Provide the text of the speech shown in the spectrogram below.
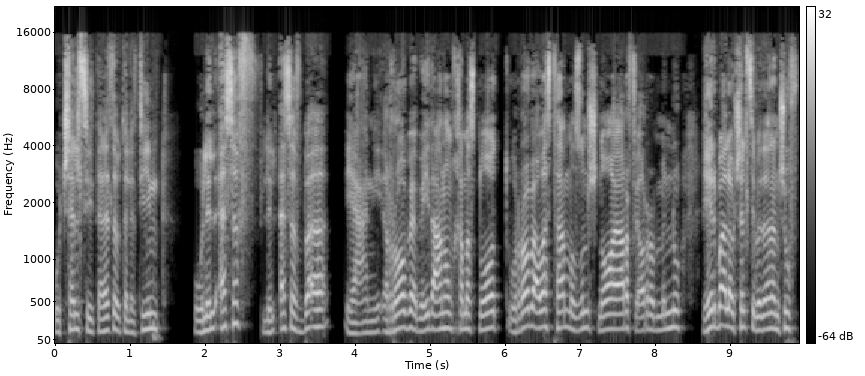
وتشيلسي 33 وللأسف للأسف بقى يعني الرابع بعيد عنهم خمس نقط والرابع ويست هام ما أظنش إن هو هيعرف يقرب منه. غير بقى لو تشيلسي بدأنا نشوف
